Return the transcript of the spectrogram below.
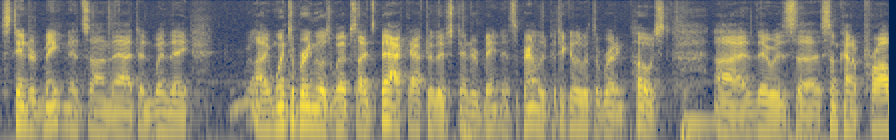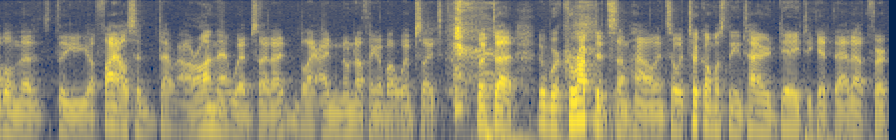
standard maintenance on that. And when they I went to bring those websites back after their standard maintenance. Apparently, particularly with the Reading Post, uh, there was uh, some kind of problem that the uh, files had, that are on that website. I, like, I know nothing about websites, but uh, were corrupted somehow, and so it took almost the entire day to get that up. For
